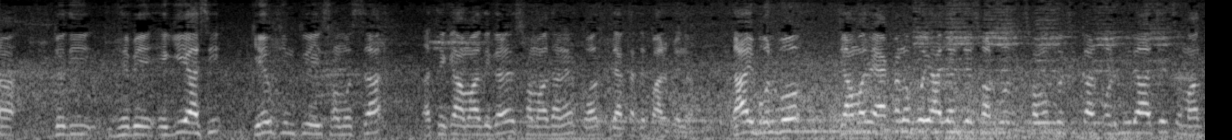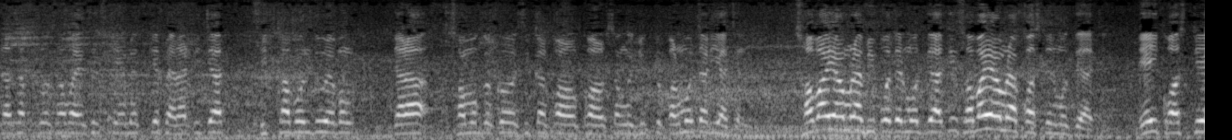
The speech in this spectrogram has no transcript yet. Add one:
না যদি ভেবে এগিয়ে আসি, কেউ কিন্তু এই সমস্যা থেকে আমাদের সমাধানের পথ দেখাতে পারবে না। তাই বলব যে আমাদের একানব্বই হাজার যে সর্ব সমগ্র শিক্ষার কর্মীরা আছে, সে মাদ্রাসা, পুরসভা এসএসকে এমএসকে প্যারা টিচার শিক্ষাবন্ধু এবং যারা সমগ্র শিক্ষার সঙ্গে যুক্ত কর্মচারী আছেন, সবাই আমরা বিপদের মধ্যে আছি, সবাই আমরা কষ্টের মধ্যে আছি। এই কষ্টে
